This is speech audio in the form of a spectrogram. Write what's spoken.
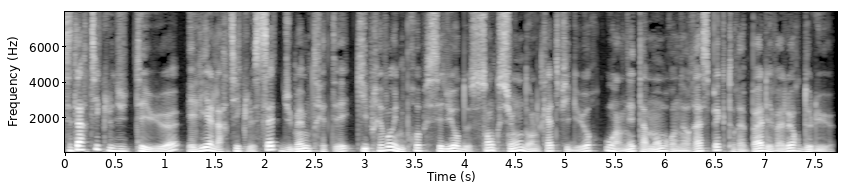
Cet article du TUE est lié à l'article 7 du même traité qui prévoit une procédure de sanction dans le cas de figure où un État membre ne respecterait pas les valeurs de l'UE.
